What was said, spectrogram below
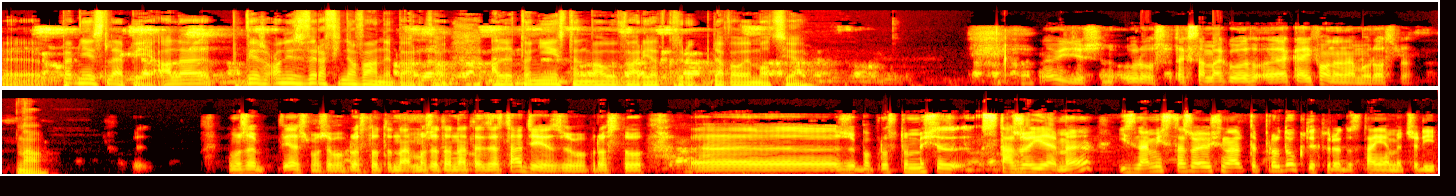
e, pewnie jest lepiej, ale wiesz, on jest wyrafinowany bardzo, ale to nie jest ten mały wariat, który dawał emocje. No widzisz, urósł. Tak samo jak, jak iPhone nam urosły. No może wiesz, może po prostu to na, może to na tej zasadzie jest, że po prostu e, że po prostu my się starzejemy i z nami starzeją się nawet te produkty, które dostajemy, czyli,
